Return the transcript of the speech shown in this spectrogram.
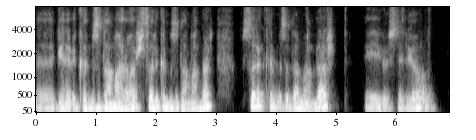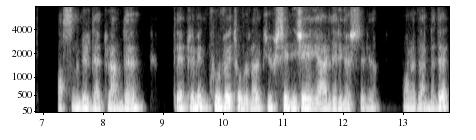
e, gene bir kırmızı damar var. Sarı kırmızı damarlar. Sarı kırmızı damarlar neyi gösteriyor? Aslında bir depremde depremin kuvvet olarak yükseleceği yerleri gösteriyor. O nedenle de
